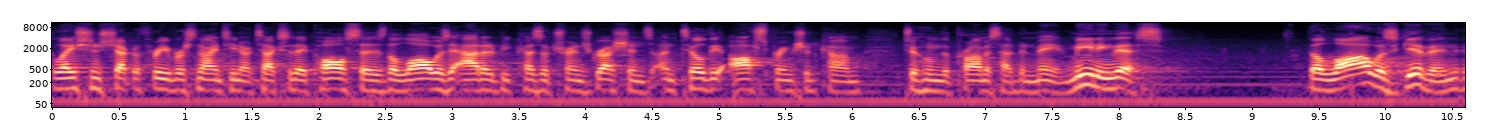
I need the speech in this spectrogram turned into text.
Galatians chapter 3, verse 19, our text today, Paul says, The law was added because of transgressions until the offspring should come to whom the promise had been made. Meaning this the law was given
